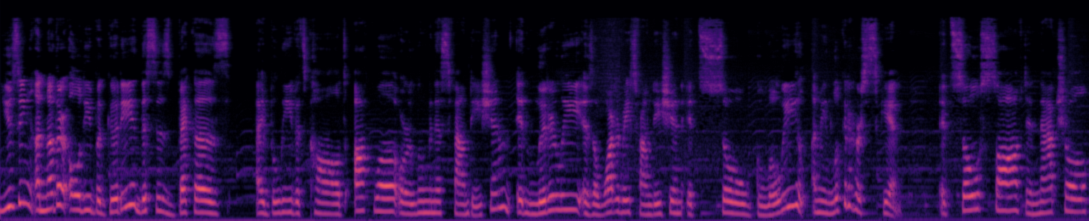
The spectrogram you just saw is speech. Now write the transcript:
Using another oldie but goodie, this is Becca's, I believe it's called Aqua or Luminous Foundation. It literally is a water-based foundation. It's so glowy. I mean, look at her skin. It's so soft and natural.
